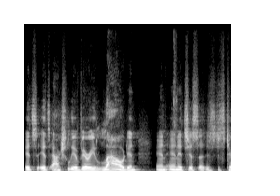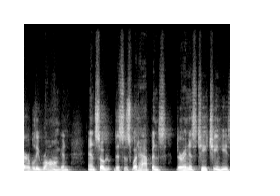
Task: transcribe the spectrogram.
it's it's actually a very loud and and and it's just it's just terribly wrong. And and so this is what happens during his teaching. He's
